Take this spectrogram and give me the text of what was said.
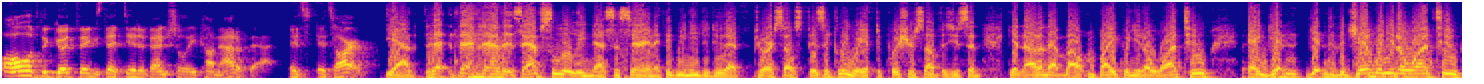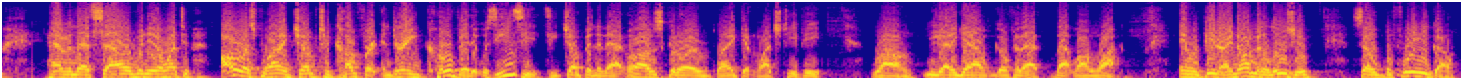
all of the good things that did eventually come out of that. It's it's hard. Yeah, that, that, that is absolutely necessary, and I think we need to do that to ourselves physically. You have to push yourself, as you said, getting out on that mountain bike when you don't want to, and getting getting to the gym when you don't want to, having that salad when you don't want to. All of us want to jump to comfort, and during COVID, it was easy to jump into that. Oh, I'll just go to a blanket and watch TV. Wrong. You got to get out and go for that that long walk. And with Peter, I know I'm going to lose you, so before you go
